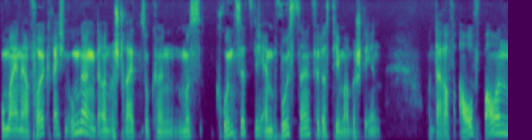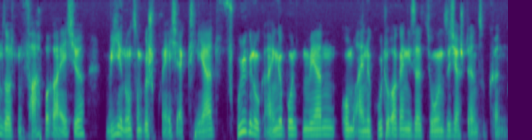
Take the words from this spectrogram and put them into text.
Um einen erfolgreichen Umgang damit bestreiten zu können, muss grundsätzlich ein Bewusstsein für das Thema bestehen. Und darauf aufbauen sollten Fachbereiche, wie in unserem Gespräch erklärt, früh genug eingebunden werden, um eine gute Organisation sicherstellen zu können.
